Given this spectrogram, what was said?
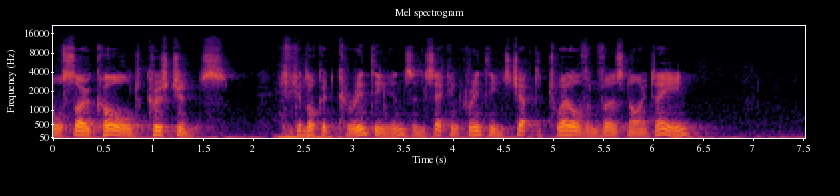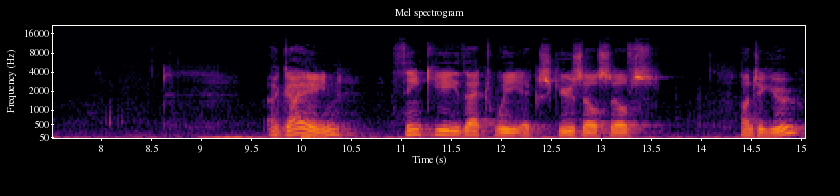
or so-called Christians. If you look at Corinthians in 2 Corinthians chapter 12 and verse 19, again, think ye that we excuse ourselves unto you?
